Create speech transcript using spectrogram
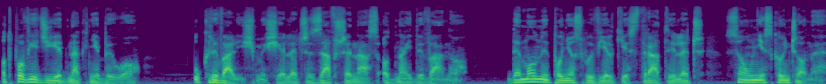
Odpowiedzi jednak nie było. Ukrywaliśmy się, lecz zawsze nas odnajdywano. Demony poniosły wielkie straty, lecz są nieskończone.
